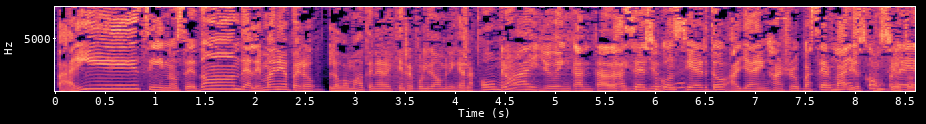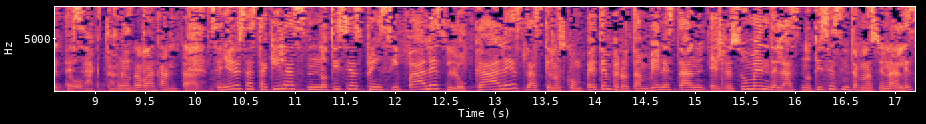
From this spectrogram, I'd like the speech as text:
París y no sé dónde, Alemania, pero lo vamos a tener aquí en República Dominicana. Oh my. Ay, yo encantada. Va a ser su concierto allá en Hard Rock. Va a ser varios conciertos. Exactamente. Creo que va a cantar. Señores, hasta aquí las noticias principales locales, las que nos competen, pero también están el resumen de las noticias internacionales.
